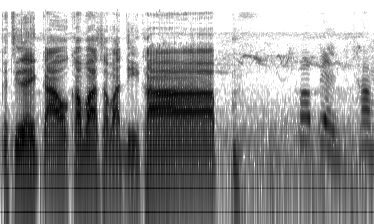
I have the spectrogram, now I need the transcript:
ก็ที่ได้กล่าวคำว่าสวัสดีครับพ่อเปลี่ยนช่อง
